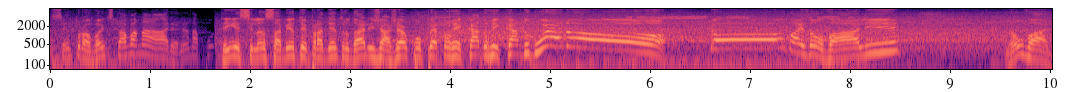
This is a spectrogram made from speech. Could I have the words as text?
Centroavante estava na área, né? Tem esse lançamento aí para dentro da área e já já o completo recado, Ricardo Bueno! Gol, mas não vale. Não vale.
